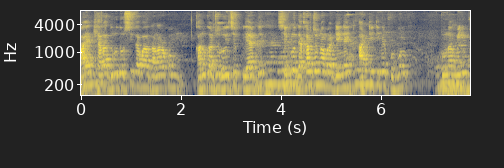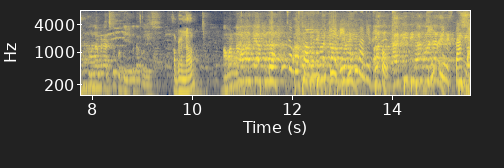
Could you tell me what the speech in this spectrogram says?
পায়ের খেলা দূরদর্শিতা বা নানা রকম কারুকার্য রয়েছে প্লেয়ারদের সেগুলো দেখার জন্য আমরা ডে নাইট আটটি টিমের ফুটবল টুর্নামেন্ট টুর্নামেন্ট আজকে প্রতিযোগিতা করেছি। আপনার নাম? আমার নাম দক্ষিণ চব্বিশ পরগনা থেকে রেবতী মালির রিপোর্ট নিউজ বাংলা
